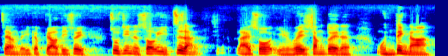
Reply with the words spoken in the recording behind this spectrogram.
这样的一个标的，所以。租金的收益自然来说也会相对的稳定啊。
